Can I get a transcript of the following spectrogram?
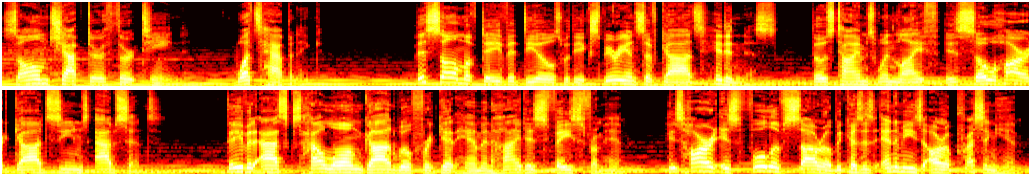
Psalm chapter 13 What's Happening? This psalm of David deals with the experience of God's hiddenness, those times when life is so hard God seems absent. David asks how long God will forget him and hide his face from him. His heart is full of sorrow because his enemies are oppressing him.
